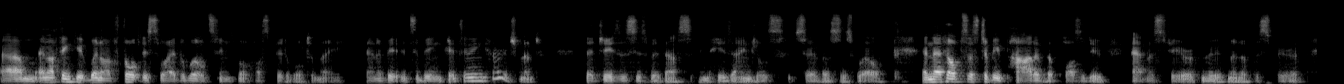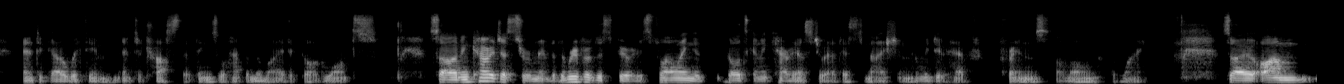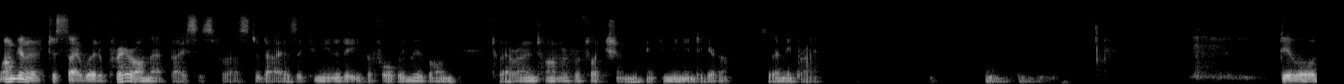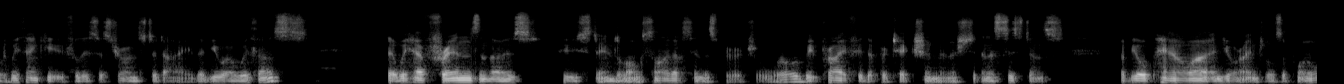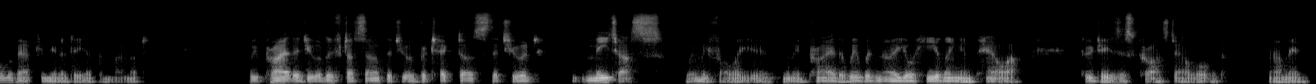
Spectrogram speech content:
Um, and I think when I've thought this way, the world seems more hospitable to me. And a bit, it's a bit, it's an encouragement that Jesus is with us and his angels serve us as well. And that helps us to be part of the positive atmosphere of movement of the Spirit and to go with him and to trust that things will happen the way that God wants. So I'd encourage us to remember the river of the Spirit is flowing, God's going to carry us to our destination, and we do have friends along the way. So I'm, I'm going to just say a word of prayer on that basis for us today as a community before we move on to our own time of reflection and communion together. So let me pray. Dear Lord, we thank you for this assurance today that you are with us, that we have friends and those who stand alongside us in the spiritual world. We pray for the protection and assistance of your power and your angels upon all of our community at the moment. We pray that you would lift us up, that you would protect us, that you would meet us when we follow you. And we pray that we would know your healing and power through Jesus Christ our Lord. Amen.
